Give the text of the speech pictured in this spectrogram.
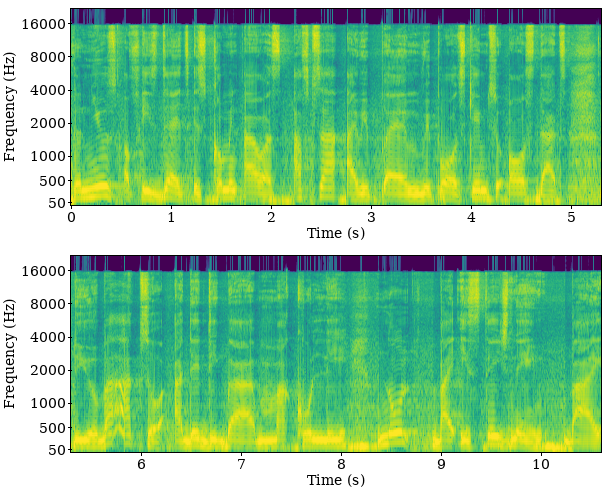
The news of his death is coming hours after I um, reports came to us that the Yoruba actor Adedigba Makoli, known by his stage name by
